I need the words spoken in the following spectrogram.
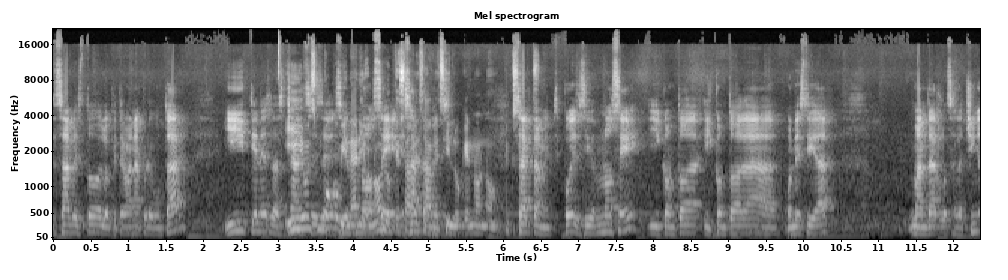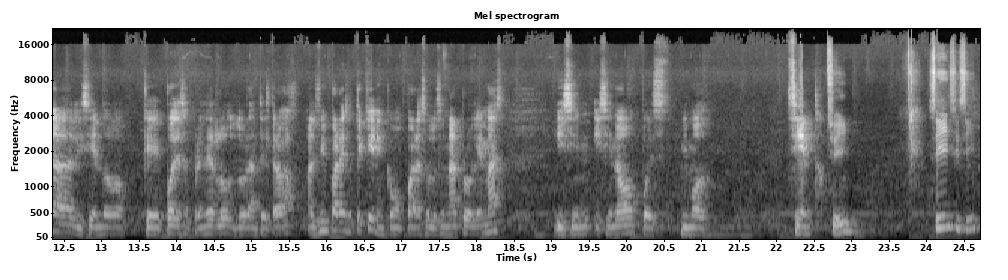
sabes todo lo que te van a preguntar y tienes las Y chances es un de poco decir binario, no ¿no? sé, Lo que sabes, exactamente. sabes y lo que no, no. Exactamente. Puedes decir no sé y con toda y con toda honestidad mandarlos a la chingada diciendo que puedes aprenderlo durante el trabajo. Al fin para eso te quieren, como para solucionar problemas y si, y si no, pues ni modo. Siento. Sí. Sí, sí, sí.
